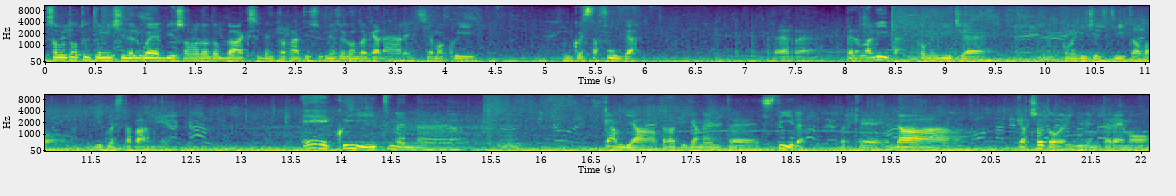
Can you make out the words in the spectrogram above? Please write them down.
Un saluto a tutti amici del web, io sono Dato Bugs, bentornati sul mio secondo canale. Siamo qui in questa fuga per, per la vita, come dice, come dice il titolo di questa parte. E qui Hitman eh, cambia praticamente stile, perché da cacciatori diventeremo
